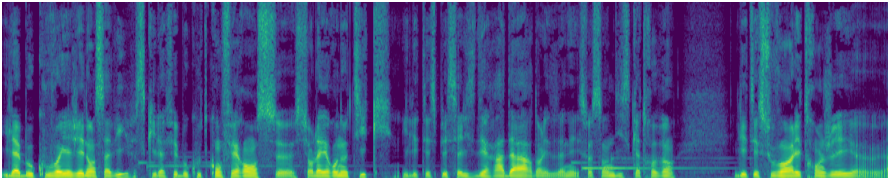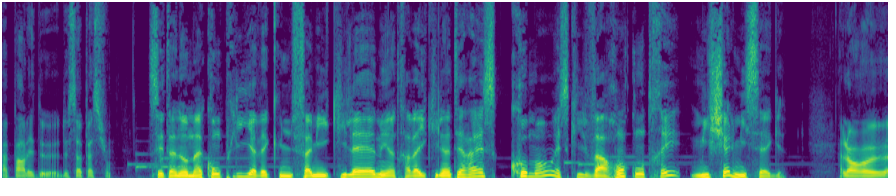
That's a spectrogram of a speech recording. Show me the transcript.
Il a beaucoup voyagé dans sa vie parce qu'il a fait beaucoup de conférences euh, sur l'aéronautique. Il était spécialiste des radars dans les années 70-80. Il était souvent à l'étranger euh, à parler de, de sa passion. C'est un homme accompli avec une famille qu'il aime et un travail qui l'intéresse. Comment est-ce qu'il va rencontrer Michel Misseg? Alors, euh,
